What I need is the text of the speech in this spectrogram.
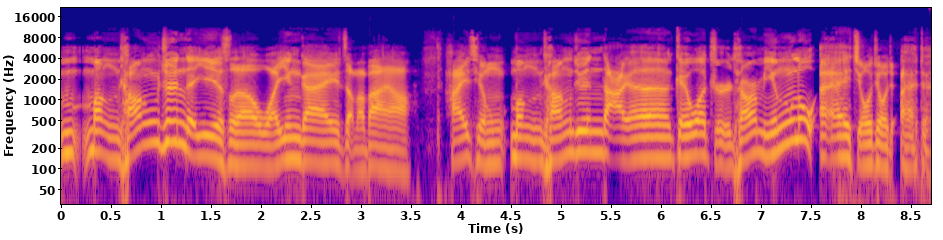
孟尝君的意思，我应该怎么办啊？还请孟尝君大人给我指条明路。哎，九九九，哎，对，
